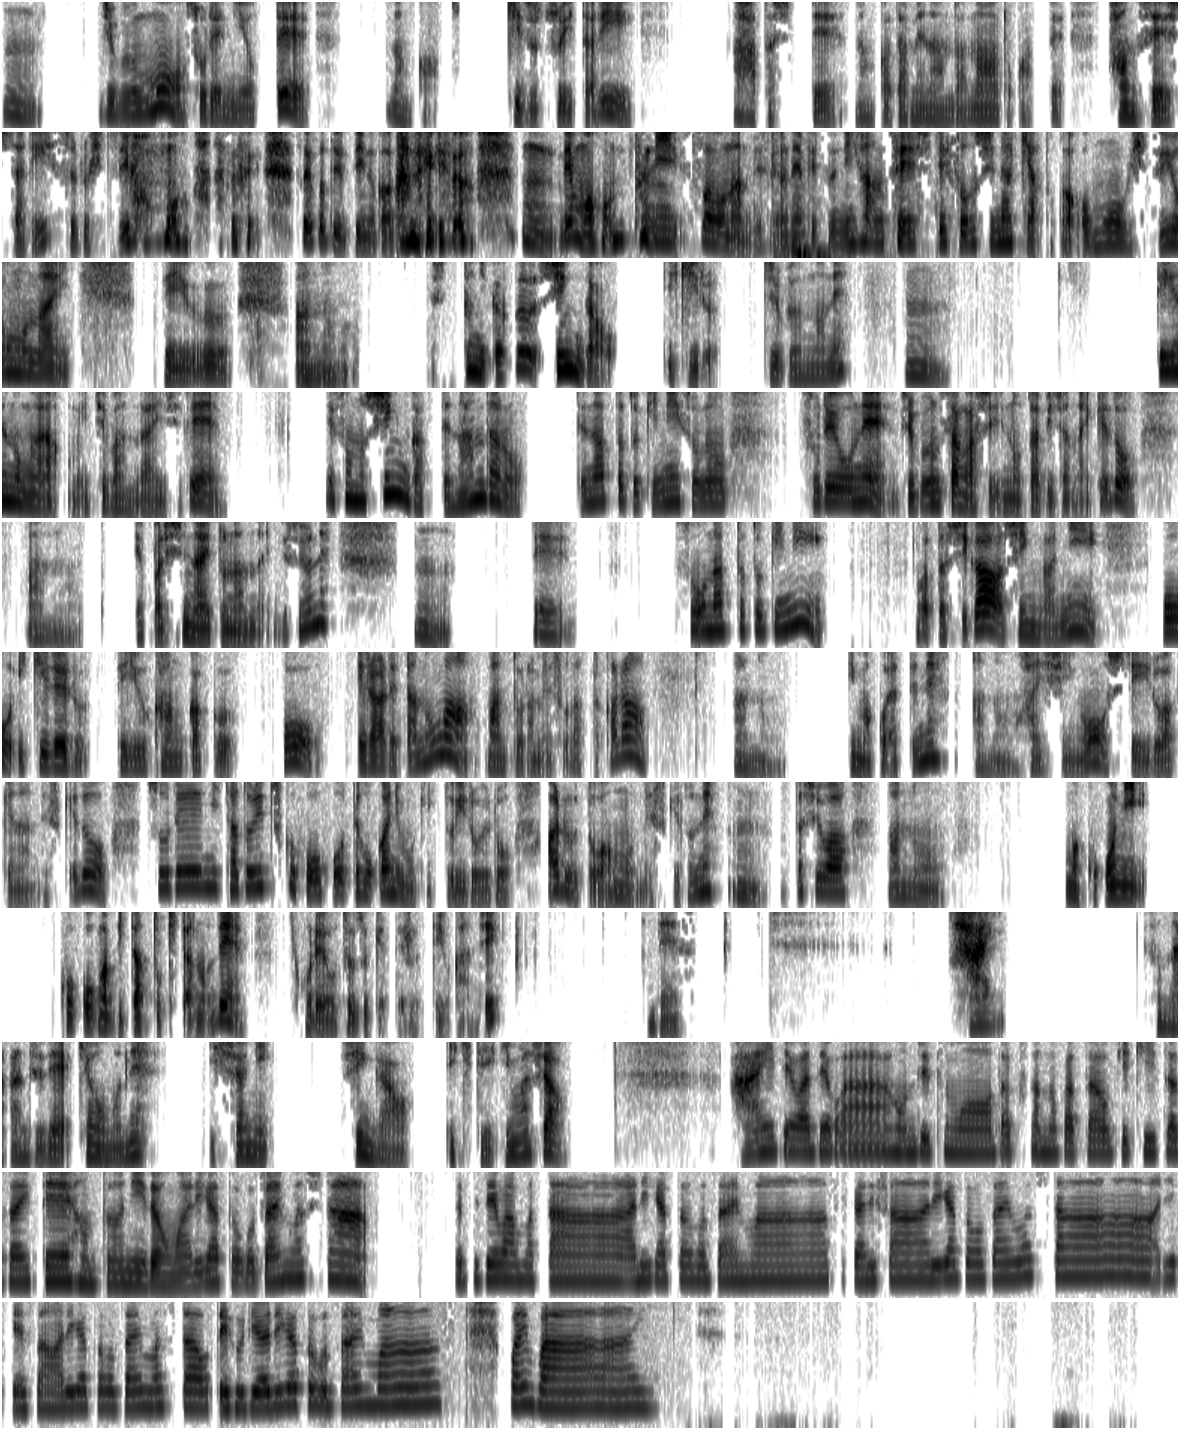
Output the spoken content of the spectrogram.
うん。自分もそれによってなんか傷ついたり、あ、私ってなんかダメなんだなとかって反省したりする必要も そう、いうこと言っていいのかわかんないけど、うん。でも本当にそうなんですよね。別に反省してそうしなきゃとか思う必要もないっていう、あの、とにかく真我を生きる。自分のね。うん。っていうのが一番大事で、で、その真我って何だろうってなった時に、その、それをね、自分探しの旅じゃないけど、あの、やっぱりしないとなんないんですよね。うん。で、そうなった時に、私が神ガに、を生きれるっていう感覚を得られたのがマントラ瞑想だったから、あの、今こうやってね、あの、配信をしているわけなんですけど、それにたどり着く方法って他にもきっといろいろあるとは思うんですけどね。うん。私は、あの、まあ、ここに、ここがビタッときたので、これを続けてるっていう感じです。はい。そんな感じで今日もね、一緒にシンガーを生きていきましょう。はい。ではでは、本日もたくさんの方お聞きいただいて、本当にどうもありがとうございました。それではまた、ありがとうございます。ゆかりさん、ありがとうございました。ゆけいさん、ありがとうございました。お手振りありがとうございます。バイバーイ。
